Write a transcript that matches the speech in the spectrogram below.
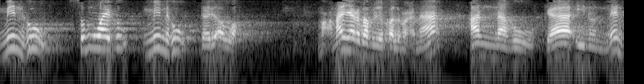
minhu, semua itu minhu dari Allah. Maknanya kata beliau kalau makna annahu kainun min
